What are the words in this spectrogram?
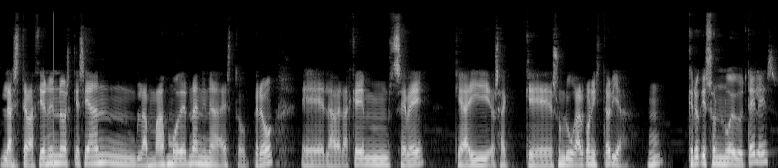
Las instalaciones no es que sean las más modernas ni nada de esto, pero eh, la verdad es que se ve que hay, o sea, que es un lugar con historia. Creo que son nueve hoteles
